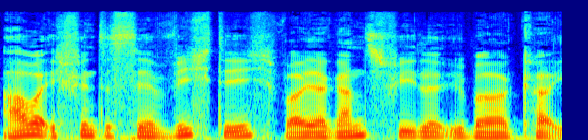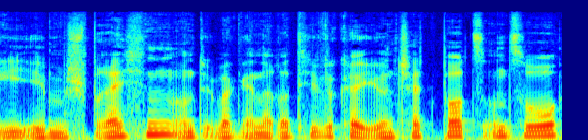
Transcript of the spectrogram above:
Aber ich finde es sehr wichtig, weil ja ganz viele über KI eben sprechen und über generative KI und Chatbots und so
